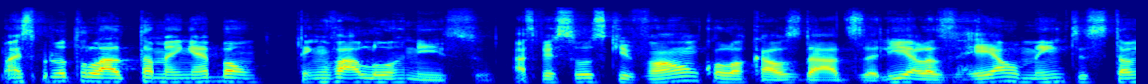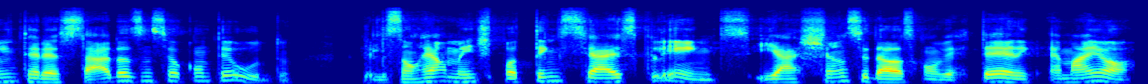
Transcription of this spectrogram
mas por outro lado também é bom, tem um valor nisso. As pessoas que vão colocar os dados ali, elas realmente estão interessadas no seu conteúdo. Eles são realmente potenciais clientes e a chance delas converterem é maior.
